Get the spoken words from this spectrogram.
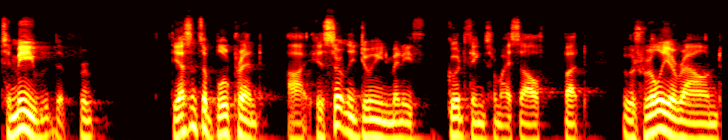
to me, the, for, the essence of Blueprint uh, is certainly doing many th- good things for myself, but it was really around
